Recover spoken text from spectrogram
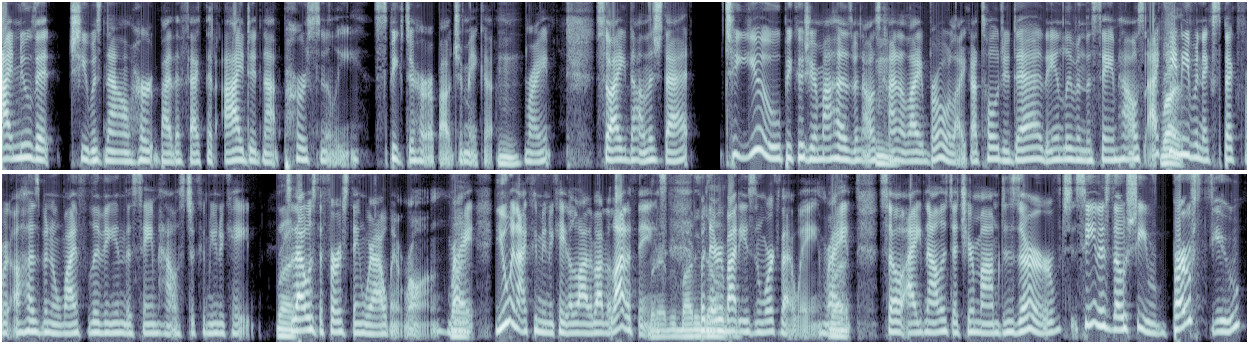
I knew that she was now hurt by the fact that I did not personally speak to her about Jamaica, Mm. right? So I acknowledged that. To you, because you're my husband, I was kind of like, bro, like I told your dad, they ain't live in the same house. I Mm. Right. can't even expect for a husband and wife living in the same house to communicate. Right. So that was the first thing where I went wrong, right? Right. You and I communicate a lot about a lot of things, everybody but everybody doesn't work that way, right? Right. So I acknowledge that your mom deserved, seeing as though she birthed you,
